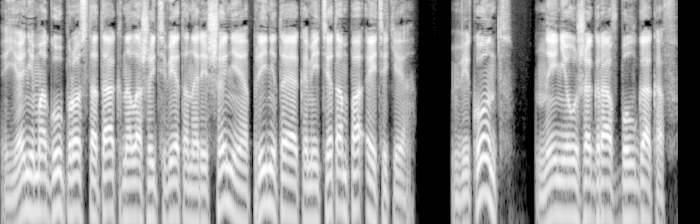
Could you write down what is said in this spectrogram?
я не могу просто так наложить вето на решение, принятое комитетом по этике. Виконт ныне уже граф Булгаков,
